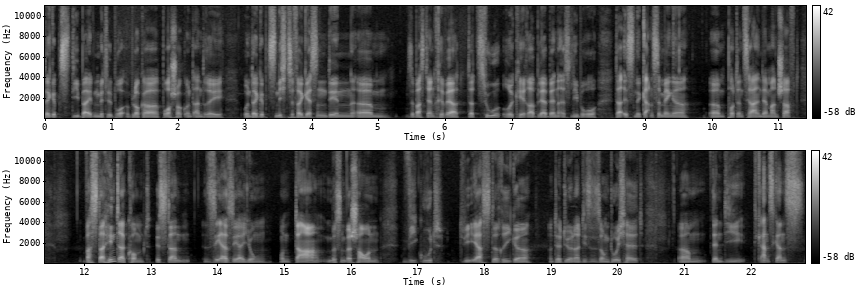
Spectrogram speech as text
Da gibt es die beiden Mittelblocker Broschok und Andrei. Und da gibt es nicht zu vergessen den ähm, Sebastian Revert. Dazu Rückkehrer Blair Ben als Libero. Da ist eine ganze Menge ähm, Potenzial in der Mannschaft. Was dahinter kommt, ist dann sehr, sehr jung. Und da müssen wir schauen, wie gut die erste Riege der Dürner diese Saison durchhält. Ähm, denn die, die, ganz, ganz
